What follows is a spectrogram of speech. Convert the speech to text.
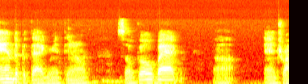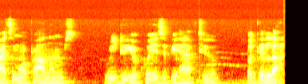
and the Pythagorean theorem. So go back uh, and try some more problems. Redo your quiz if you have to, but good luck.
